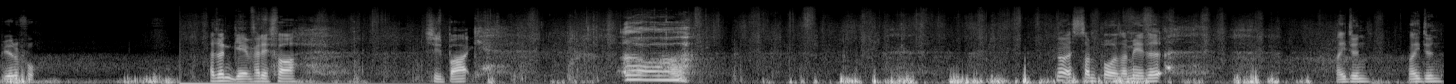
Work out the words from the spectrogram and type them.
Beautiful. I didn't get very far. She's back. Oh Not as simple as I made it. Lie down, lie down.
